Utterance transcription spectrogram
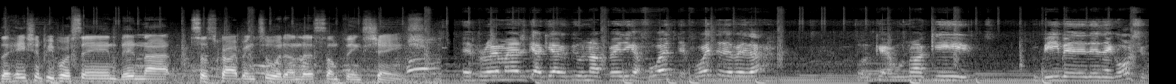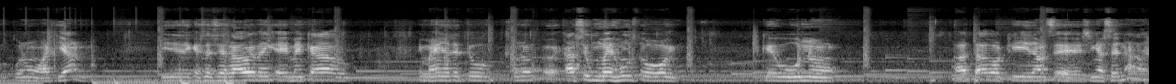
the Haitian people are saying they're not subscribing to it unless some things change. El problema es que aquí ha habido una pérdida fuerte, fuerte de verdad, porque uno aquí vive de negocio con los haitianos y desde que se cerrado el, el mercado, imagínate tú, uno, eh, hace un mes justo hoy que uno ha estado aquí no sé, sin hacer nada.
